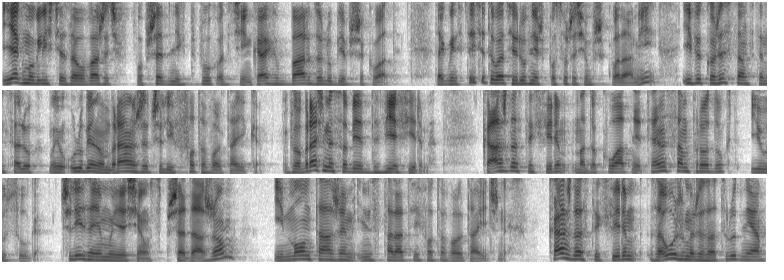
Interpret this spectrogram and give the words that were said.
I jak mogliście zauważyć w poprzednich dwóch odcinkach, bardzo lubię przykłady. Tak więc w tej sytuacji również posłużę się przykładami i wykorzystam w tym celu moją ulubioną branżę, czyli fotowoltaikę. Wyobraźmy sobie dwie firmy. Każda z tych firm ma dokładnie ten sam produkt i usługę, czyli zajmuje się sprzedażą i montażem instalacji fotowoltaicznych. Każda z tych firm, załóżmy, że zatrudnia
